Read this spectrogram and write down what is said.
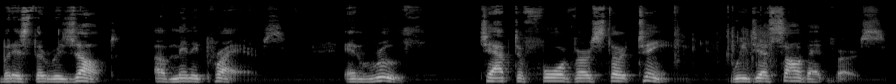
but it's the result of many prayers. In Ruth chapter 4, verse 13, we just saw that verse.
